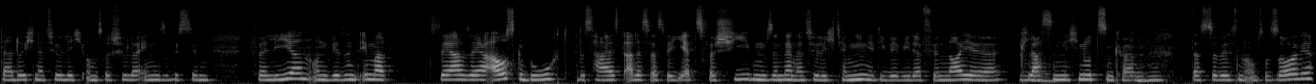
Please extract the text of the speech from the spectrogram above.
dadurch natürlich unsere SchülerInnen so ein bisschen verlieren. Und wir sind immer sehr, sehr ausgebucht. Das heißt, alles, was wir jetzt verschieben, sind dann natürlich Termine, die wir wieder für neue Klassen mhm. nicht nutzen können. Mhm. Das ist so ein bisschen unsere Sorge.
